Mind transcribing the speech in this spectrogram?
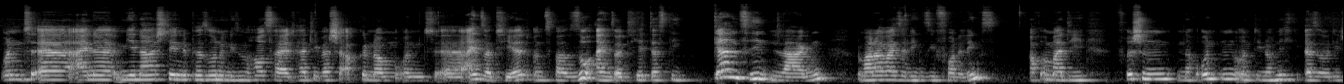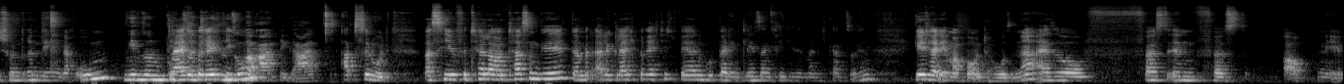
Und äh, eine mir nahestehende Person in diesem Haushalt hat die Wäsche abgenommen und äh, einsortiert. Und zwar so einsortiert, dass die ganz hinten lagen. Normalerweise liegen sie vorne links. Auch immer die frischen nach unten und die noch nicht, also die schon drin liegen, nach oben. Wie in so einem Gleichberechtigung. Supermarktregal. Absolut. Was hier für Teller und Tassen gilt, damit alle gleichberechtigt werden, gut, bei den Gläsern kriege ich es immer nicht ganz so hin, gilt halt eben auch bei Unterhosen. Ne? Also first in, first out. Nee.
